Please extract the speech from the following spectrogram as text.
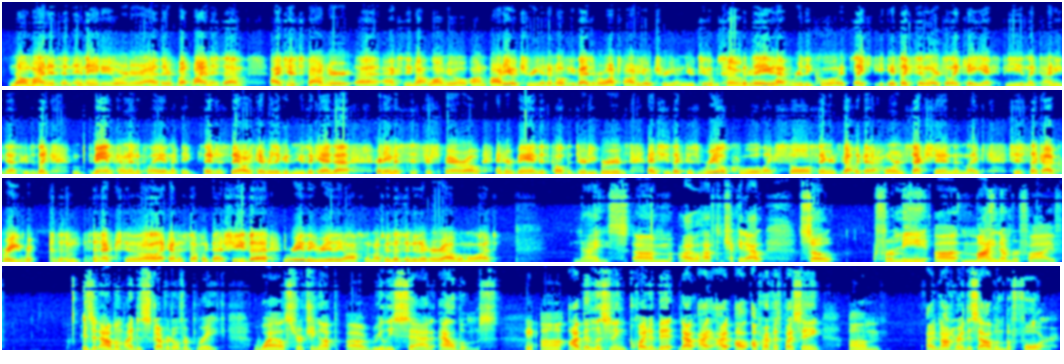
No, mine isn't in any order either. But mine is um I just found her uh, actually not long ago on Audio Tree. I don't know if you guys ever watch Audio Tree on YouTube, So but good. they have really cool. It's like it's like similar to like KEXP and like Tiny Desk. It's just like bands coming into play and like they they just they always get really good music. And uh, her name is Sister Sparrow, and her band is called the Dirty Birds. And she's like this real cool like soul singer. She's got like a horn section and like just like a great rhythm section and all that kind of stuff like that. She's uh really really awesome. I've been listening to her album a lot. Nice. Um, I will have to check it out. So, for me, uh, my number five is an album I discovered over break while searching up uh, really sad albums. Uh, I've been listening quite a bit now. I, I I'll, I'll preface by saying um, I had not heard this album before,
